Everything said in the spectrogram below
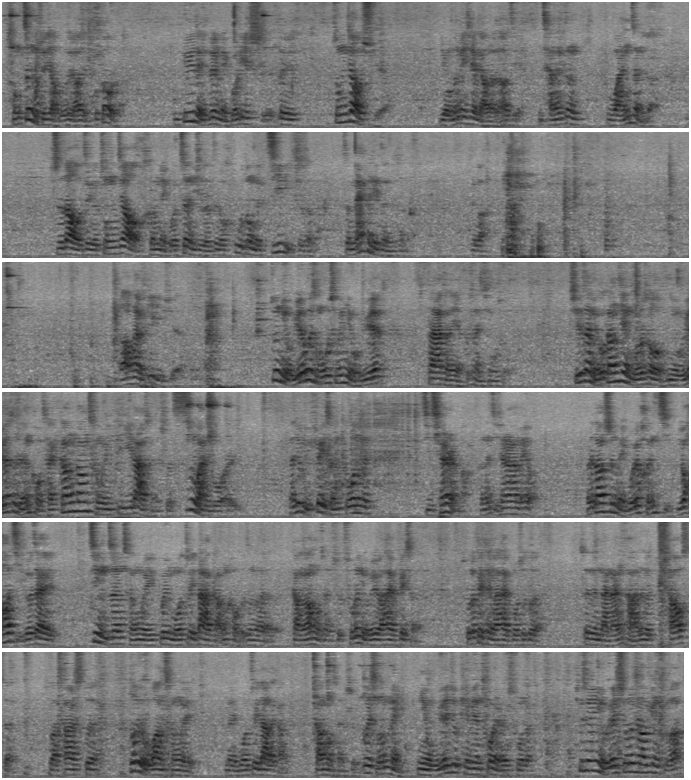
从政治学角度去了解是不够的，你必须得对美国历史、对宗教学有那么一些了了解，你才能更完整的知道这个宗教和美国政治的这个互动的机理是什么，这 mechanism 是什么，对吧？然后还有地理学，就纽约为什么会成为纽约，大家可能也不是很清楚。其实，在美国刚建国的时候，纽约是人口才刚刚成为第一大城市，四万多而已，那就比费城多那么几千人吧，可能几千人还没有。而当时美国有很几有好几个在竞争成为规模最大港口的这么港港口城市，除了纽约以外还有费城，除了费城以外还有波士顿，甚至南南卡这个 Charleston 是吧？查尔斯顿都有望成为美国最大的港港口城市。为什么美纽约就偏偏脱颖而出呢？就是因为纽约修了这条运河。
